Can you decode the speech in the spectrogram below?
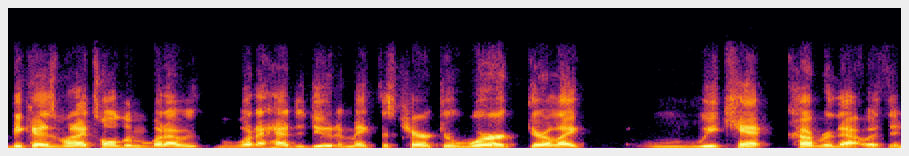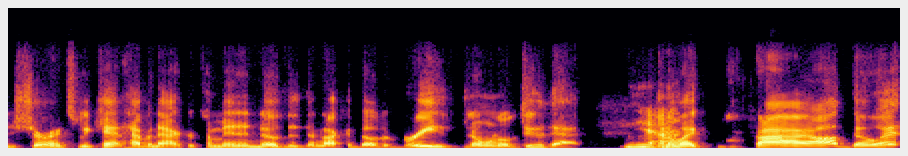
because when I told them what I was what I had to do to make this character work, they're like, "We can't cover that with insurance. We can't have an actor come in and know that they're not going to be able to breathe. No one will do that." Yeah. And I'm like, bye, I'll do it.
